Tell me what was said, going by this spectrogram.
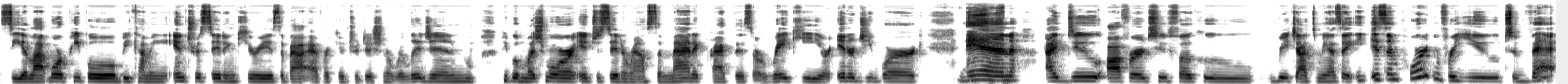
see a lot more people becoming interested and curious about African traditional religion, people much more interested around somatic practice or Reiki or energy work. And I do offer to folk who reach out to me, I say, it's important for you to vet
